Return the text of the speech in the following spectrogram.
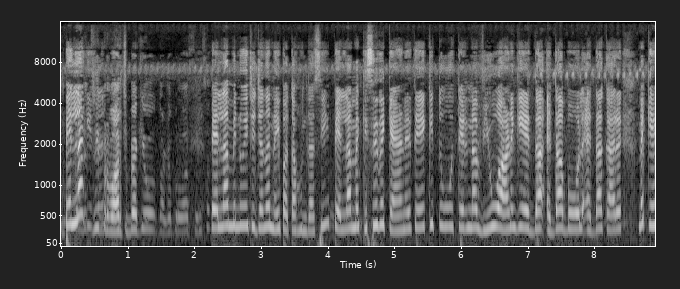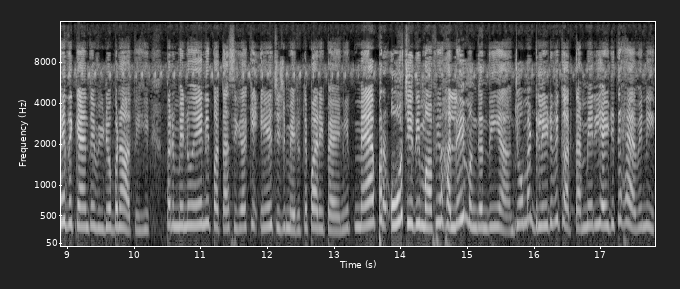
ਪਹਿਲਾਂ ਤੁਸੀਂ ਪਰਿਵਾਰ 'ਚ ਬਹਿ ਕੇ ਉਹ ਤੁਹਾਡਾ ਪਰਿਵਾਰ ਸੁਣ ਸਕਦਾ? ਪਹਿਲਾਂ ਮੈਨੂੰ ਇਹ ਚੀਜ਼ਾਂ ਦਾ ਨਹੀਂ ਪਤਾ ਹੁੰਦਾ ਸੀ। ਪਹਿਲਾਂ ਮੈਂ ਕਿਸੇ ਦੇ ਕਹਿਣੇ ਤੇ ਕਿ ਤੂੰ ਤੇਰੇ ਨਾਲ ਵਿਊ ਆਣਗੇ ਏਦਾਂ ਏਦਾਂ ਬੋਲ ਏਦਾਂ ਕਰ। ਮੈਂ ਕਿਸੇ ਦੇ ਕਹਿਣ ਤੇ ਵੀਡੀਓ ਬਣਾਤੀ ਸੀ। ਪਰ ਮੈਨੂੰ ਇਹ ਨਹੀਂ ਪਤਾ ਸੀਗਾ ਕਿ ਇਹ ਚੀਜ਼ ਮੇਰੇ ਤੇ ਭਾਰੀ ਪੈ ਨਹੀਂ ਮੈਂ ਪਰ ਉਹ ਚੀਜ਼ ਦੀ ਮਾਫੀ ਹੱਲੇ ਵੀ ਮੰਗਣ ਦੀ ਆ ਜੋ ਮੈਂ ਡਿਲੀਟ ਵੀ ਕਰਤਾ ਮੇਰੀ ਆਈਡੀ ਤੇ ਹੈ ਵੀ ਨਹੀਂ।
